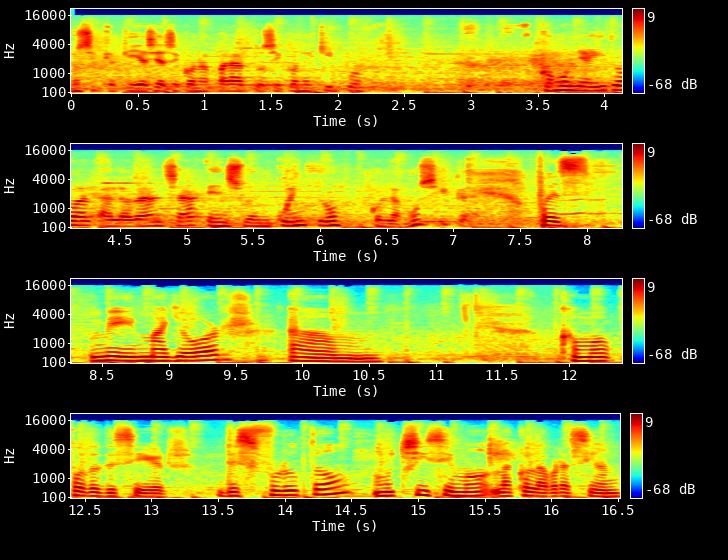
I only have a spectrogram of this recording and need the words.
música que ya se hace con aparatos y con equipo. ¿Cómo le ha ido a, la danza en su encuentro con la música? Pues mi mayor, ¿cómo puedo decir? Disfruto muchísimo la colaboración.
